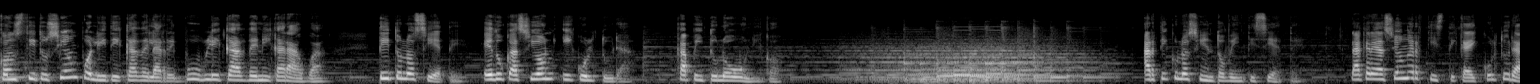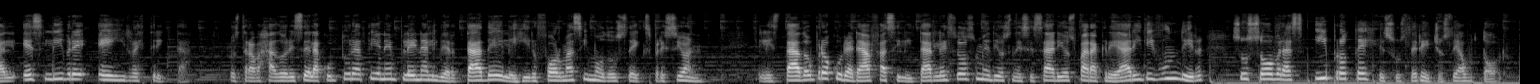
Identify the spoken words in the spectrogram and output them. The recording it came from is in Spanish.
Constitución Política de la República de Nicaragua. Título 7. Educación y Cultura. Capítulo único. Artículo 127. La creación artística y cultural es libre e irrestricta. Los trabajadores de la cultura tienen plena libertad de elegir formas y modos de expresión. El Estado procurará facilitarles los medios necesarios para crear y difundir sus obras y protege sus derechos de autor.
